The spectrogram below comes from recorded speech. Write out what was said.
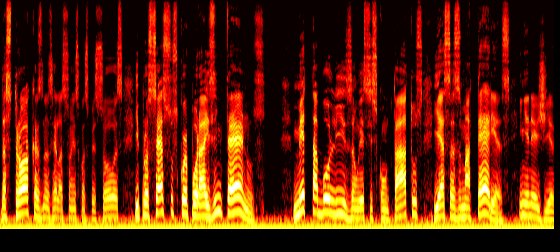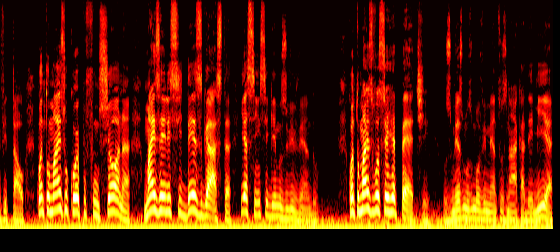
das trocas nas relações com as pessoas e processos corporais internos. metabolizam esses contatos e essas matérias em energia vital. Quanto mais o corpo funciona, mais ele se desgasta e assim seguimos vivendo. Quanto mais você repete os mesmos movimentos na academia,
